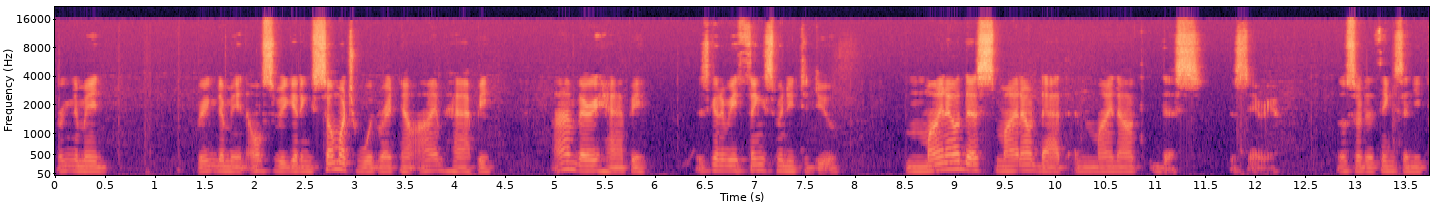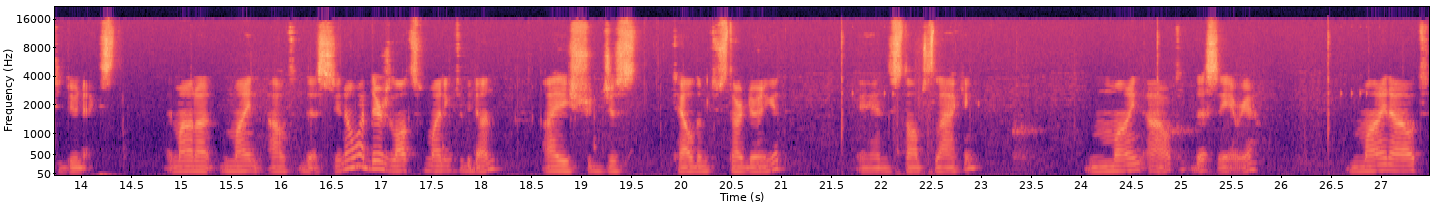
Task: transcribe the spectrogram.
Bring them in. Bring them in. Also we're getting so much wood right now. I'm happy. I'm very happy. There's gonna be things we need to do. Mine out this, mine out that, and mine out this, this area. Those are the things I need to do next. And mine out, mine out this. You know what? There's lots of mining to be done. I should just tell them to start doing it and stop slacking. Mine out this area. Mine out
